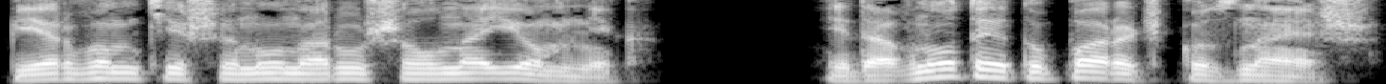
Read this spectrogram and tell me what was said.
Первым тишину нарушил наемник. «И давно ты эту парочку знаешь?»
